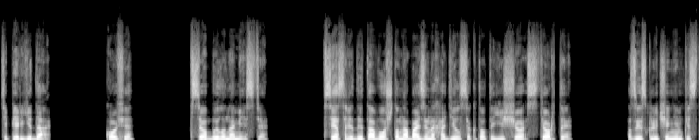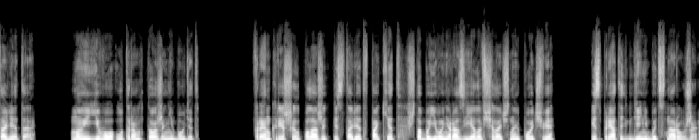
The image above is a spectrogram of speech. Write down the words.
Теперь еда. Кофе. Все было на месте. Все следы того, что на базе находился кто-то еще, стерты. За исключением пистолета. Но и его утром тоже не будет. Фрэнк решил положить пистолет в пакет, чтобы его не разъело в щелочной почве, и спрятать где-нибудь снаружи.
